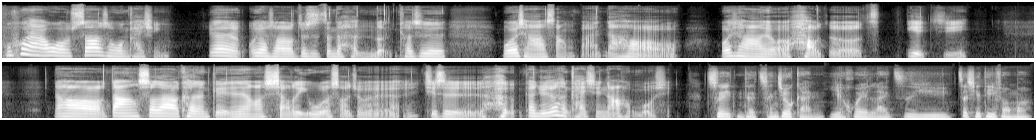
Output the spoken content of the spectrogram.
不会啊，我收到的时候我很开心，因为我有时候就是真的很冷，可是我又想要上班，然后我想要有好的业绩，然后当收到客人给那种小礼物的时候，就会其实很感觉就很开心，然后很窝心。所以你的成就感也会来自于这些地方吗？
